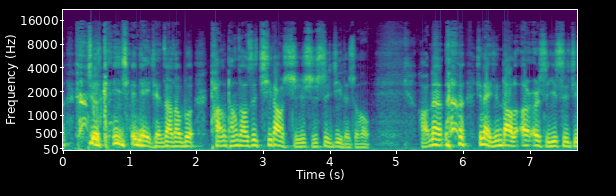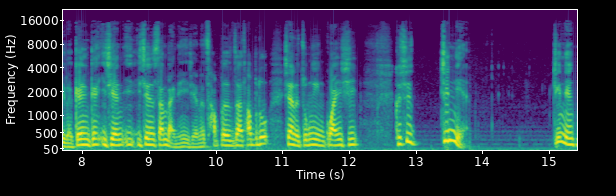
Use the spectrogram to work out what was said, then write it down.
就是跟一千年以前差差不多。唐唐朝是七到十十世纪的时候，好，那 现在已经到了二二十一世纪了，跟跟一千一一千三百年以前的差不多差不多。现在的中印关系，可是今年今年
